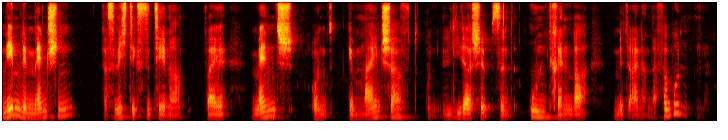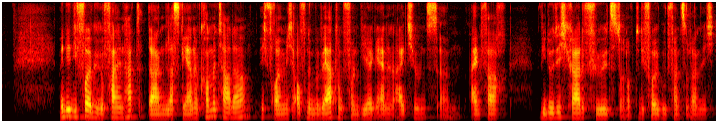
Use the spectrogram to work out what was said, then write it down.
neben dem Menschen das wichtigste Thema, weil Mensch und Gemeinschaft und Leadership sind untrennbar miteinander verbunden. Wenn dir die Folge gefallen hat, dann lass gerne einen Kommentar da. Ich freue mich auf eine Bewertung von dir, gerne in iTunes. Ähm, einfach, wie du dich gerade fühlst und ob du die Folge gut fandst oder nicht.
